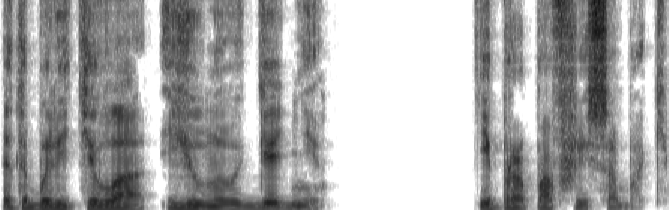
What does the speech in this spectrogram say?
Это были тела юного Гедни и пропавшей собаки.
